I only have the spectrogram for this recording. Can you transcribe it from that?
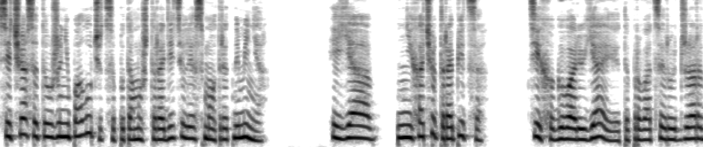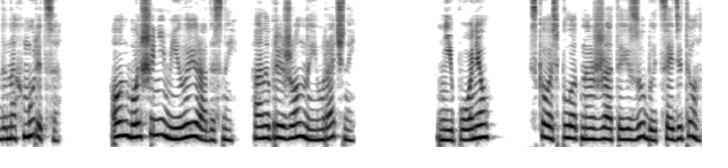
Сейчас это уже не получится, потому что родители смотрят на меня. И я не хочу торопиться, Тихо говорю я, и это провоцирует Джареда нахмуриться. Он больше не милый и радостный, а напряженный и мрачный. «Не понял?» Сквозь плотно сжатые зубы цедит он.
